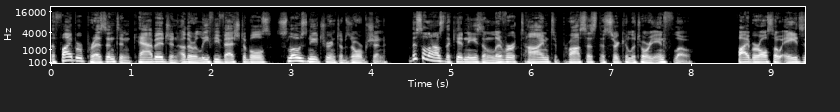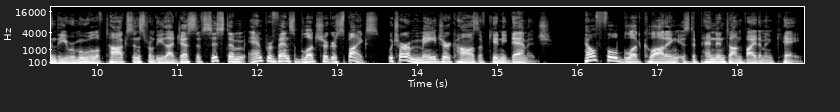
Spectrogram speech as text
the fiber present in cabbage and other leafy vegetables slows nutrient absorption. This allows the kidneys and liver time to process the circulatory inflow. Fiber also aids in the removal of toxins from the digestive system and prevents blood sugar spikes, which are a major cause of kidney damage. Healthful blood clotting is dependent on vitamin K.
